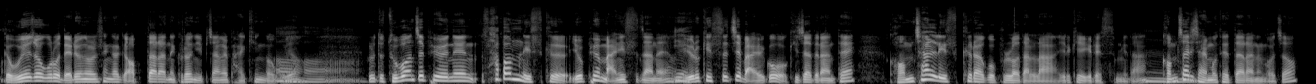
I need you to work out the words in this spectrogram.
그러니까 우회적으로 내려놓을 생각이 없다라는 그런 입장을 밝힌 거고요. 그리고 또 두 번째 표현은 사법 리스크 이 표현 많이 쓰잖아요. 예. 이렇게 쓰지 말고 기자들한테 검찰 리스크라고 불러달라 이렇게 얘기를 했습니다. 음. 검찰이 잘못했다라는 거죠.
